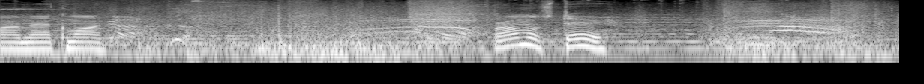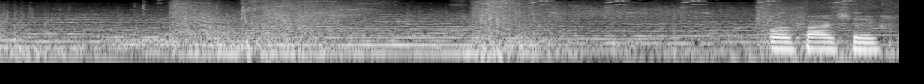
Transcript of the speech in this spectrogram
On, man. Come on. We're almost there. Four, five, six.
